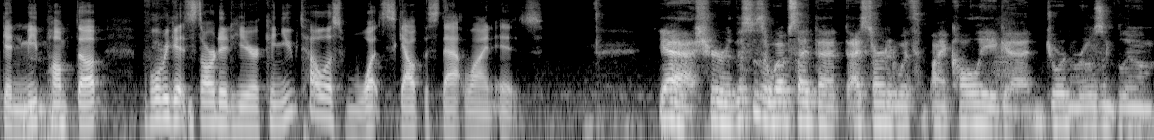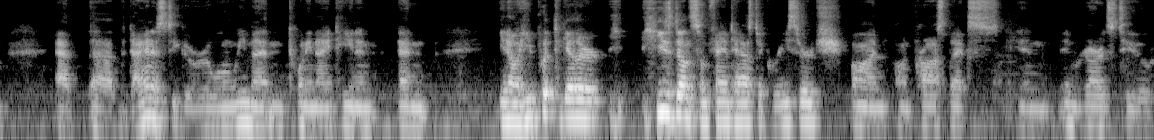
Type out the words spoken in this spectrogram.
getting me pumped up before we get started here, can you tell us what Scout the Stat Line is? Yeah, sure. This is a website that I started with my colleague uh, Jordan Rosenblum at uh, the Dynasty Guru when we met in 2019, and and you know he put together. He, he's done some fantastic research on on prospects in in regards to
